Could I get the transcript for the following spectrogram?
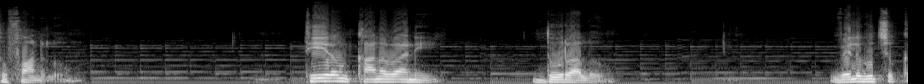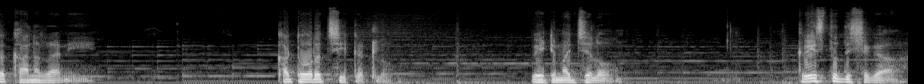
తుఫానులు తీరం కానరాని దూరాలు వెలుగు చుక్క కానరాని కఠోర చీకట్లు. వీటి మధ్యలో క్రీస్తు దిశగా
